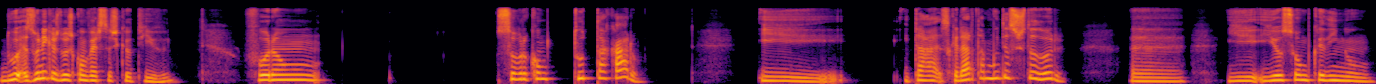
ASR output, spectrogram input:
duas- as únicas duas conversas que eu tive foram sobre como tudo está caro. E, e tá, se calhar está muito assustador. Ah, e, e eu sou um bocadinho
